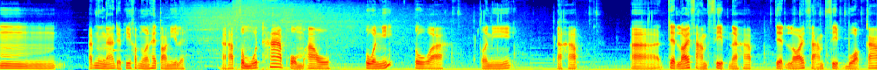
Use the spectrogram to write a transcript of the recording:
อืมแป๊บหนึ่งนะ เดี๋ยวพี่คำนวณให้ตอนนี้เลย นะครับ สมมุติถ้าผมเอาตัวนี้ตัวตัวนี้นะครับอ่าเจ็ดร้อยสามสิบนะครับเจ็ดร้อยสามสิบบวกเก้า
